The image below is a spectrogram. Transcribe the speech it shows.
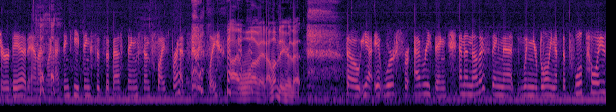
sure did. And I'm like, I think he thinks it's the best thing since sliced bread, seriously. I love it. I love to hear that. So yeah, it works for everything. And another thing that when you're blowing up the pool toys,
